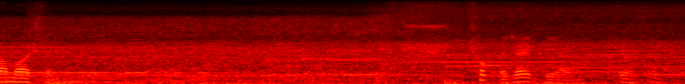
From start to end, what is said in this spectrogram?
Bambaşka. Çok acayip bir yer.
